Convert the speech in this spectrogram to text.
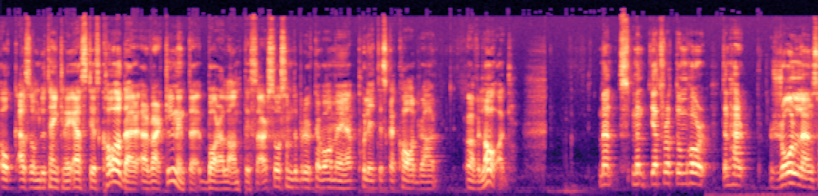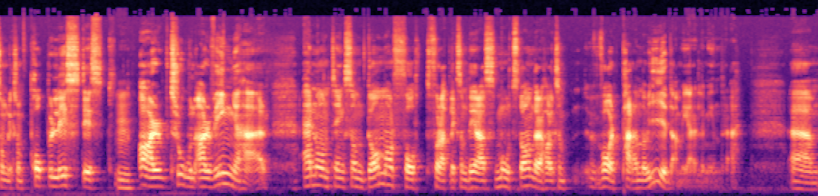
och alltså om du tänker dig SDs kader är verkligen inte bara lantisar så som det brukar vara med politiska kadrar överlag. Men, men jag tror att de har den här rollen som liksom populistisk mm. arv, tronarvinge här är någonting som de har fått för att liksom deras motståndare har liksom varit paranoida mer eller mindre. Ehm,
